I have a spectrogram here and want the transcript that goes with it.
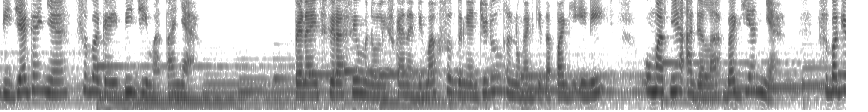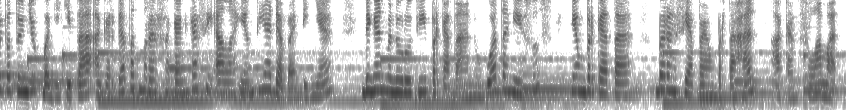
dijaganya sebagai biji matanya. Pena Inspirasi menuliskan yang dimaksud dengan judul renungan kita pagi ini, umatnya adalah bagiannya, sebagai petunjuk bagi kita agar dapat merasakan kasih Allah yang tiada bandingnya dengan menuruti perkataan nubuatan Yesus yang berkata, barang siapa yang bertahan akan selamat.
